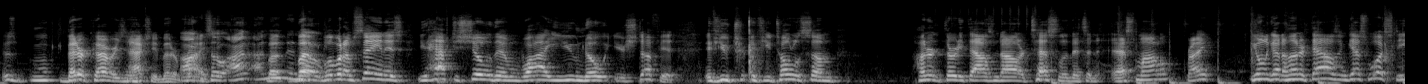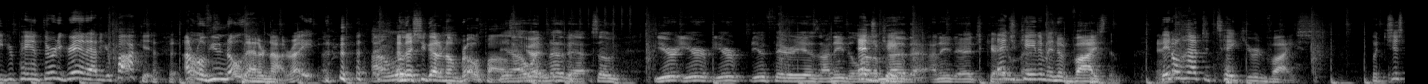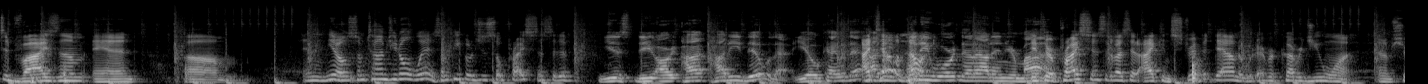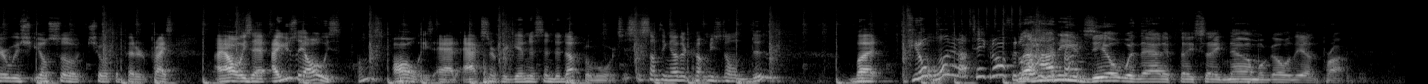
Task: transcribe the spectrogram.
It was better coverage and actually a better All right, price. so I, I need But, to but, know. but what I'm saying is you have to show them why you know what your stuff is. If you tr- if you total some hundred thirty thousand dollar Tesla that's an S model, right? You only got a hundred thousand. Guess what, Steve? You're paying thirty grand out of your pocket. I don't know if you know that or not, right? Unless you got an umbrella policy. yeah, I right? wouldn't know that. So your your your your theory is I need to let Educate them know them. that. I need to educate, them. Educate them. them and advise them. They don't have to take your advice, but just advise them and. Um, and you know, sometimes you don't win. Some people are just so price sensitive. You just do. You, are, how, how do you deal with that? You okay with that? I how tell do you, them, How no. do you work that out in your mind? If they're price sensitive, I said I can strip it down to whatever coverage you want, and I'm sure we should, you'll show, show a competitive price. I always add, I usually always, almost always add accident forgiveness and deductible rewards. This is something other companies don't do. But if you don't want it, I'll take it off. It'll but how do you deal with that if they say no? I'm gonna go with the other price.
